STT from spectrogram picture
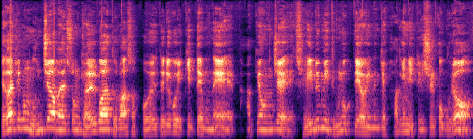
제가 지금 문자 발송 결과 들어와서 보여드리고 있기 때문에 박영재 제 이름이 등록되어 있는 게 확인이 되실 거고요.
